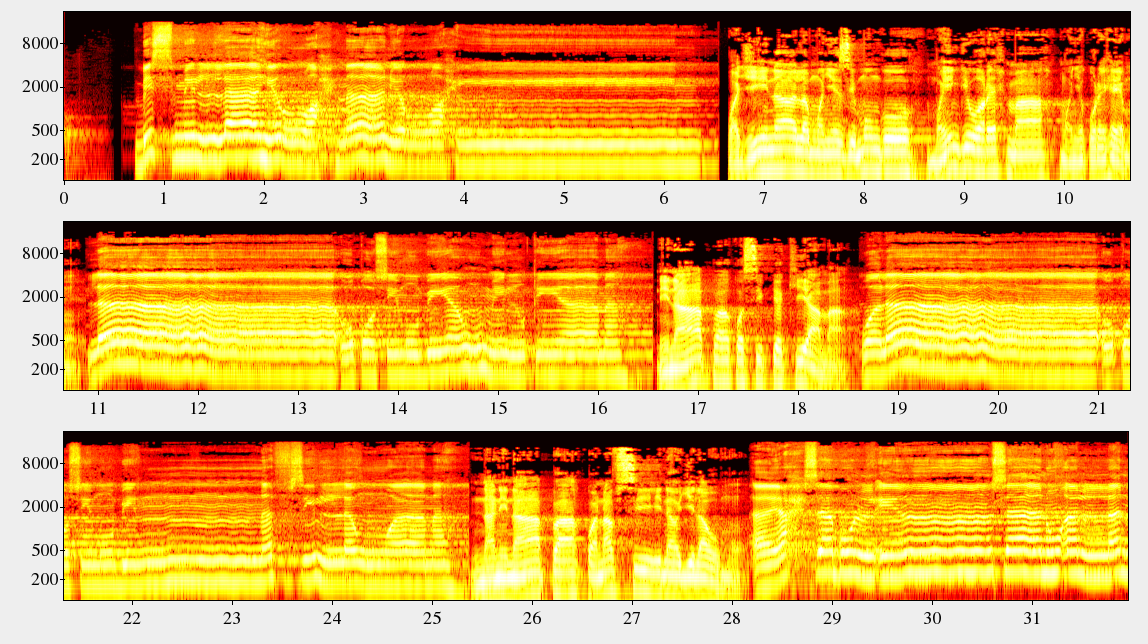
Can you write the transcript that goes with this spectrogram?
Bismillahirrahmanirrahim Kwa jina la Mwenyezi Mungu, mwingi wa rehma, mwenye kurehemu. La uqsimu biyawmil qiyamah Ninaapa kwa siku ya kiyama, wala uqsimu bin nafsil lawama, na ninaapa kwa nafsi inayojilaumu. ayahsabu al-insanu an lan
